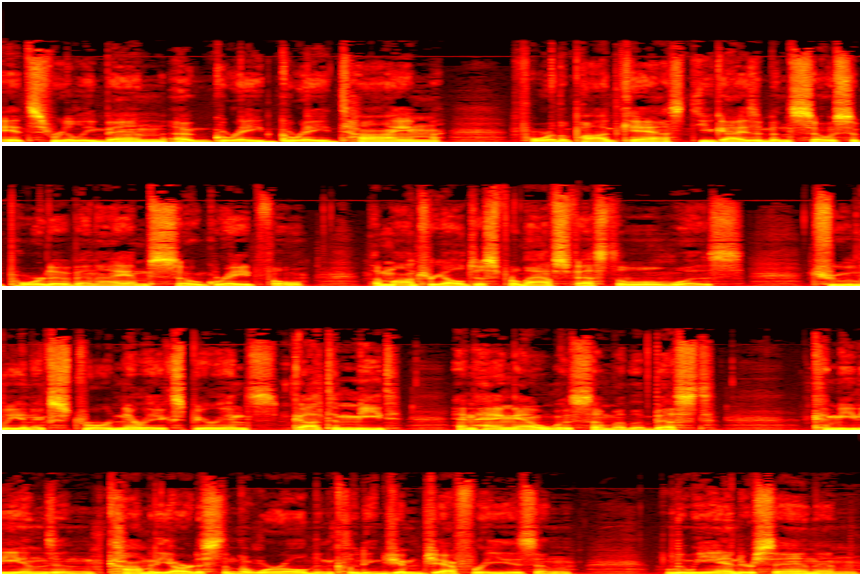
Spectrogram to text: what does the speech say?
It's really been a great, great time for the podcast. You guys have been so supportive, and I am so grateful. The Montreal Just for Laughs Festival was truly an extraordinary experience. Got to meet and hang out with some of the best comedians and comedy artists in the world, including Jim Jeffries and Louie Anderson, and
